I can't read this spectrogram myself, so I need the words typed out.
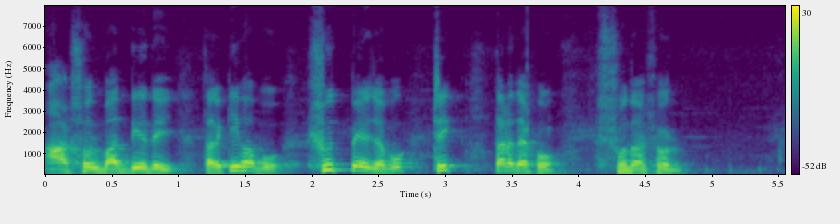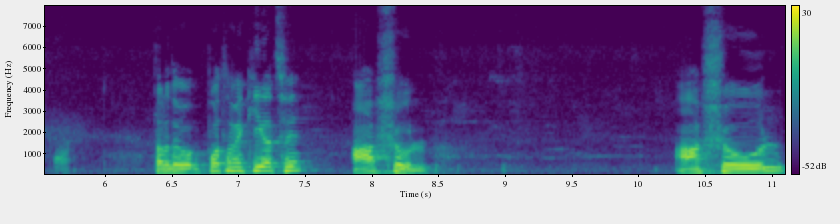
আসল বাদ দিয়ে দেই, তাহলে কি পাবো? সুদ পেয়ে যাব। ঠিক, তাহলে দেখো, সুদ আসল। তাহলে দেখো, প্রথমে কি আছে? আসল। আসল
